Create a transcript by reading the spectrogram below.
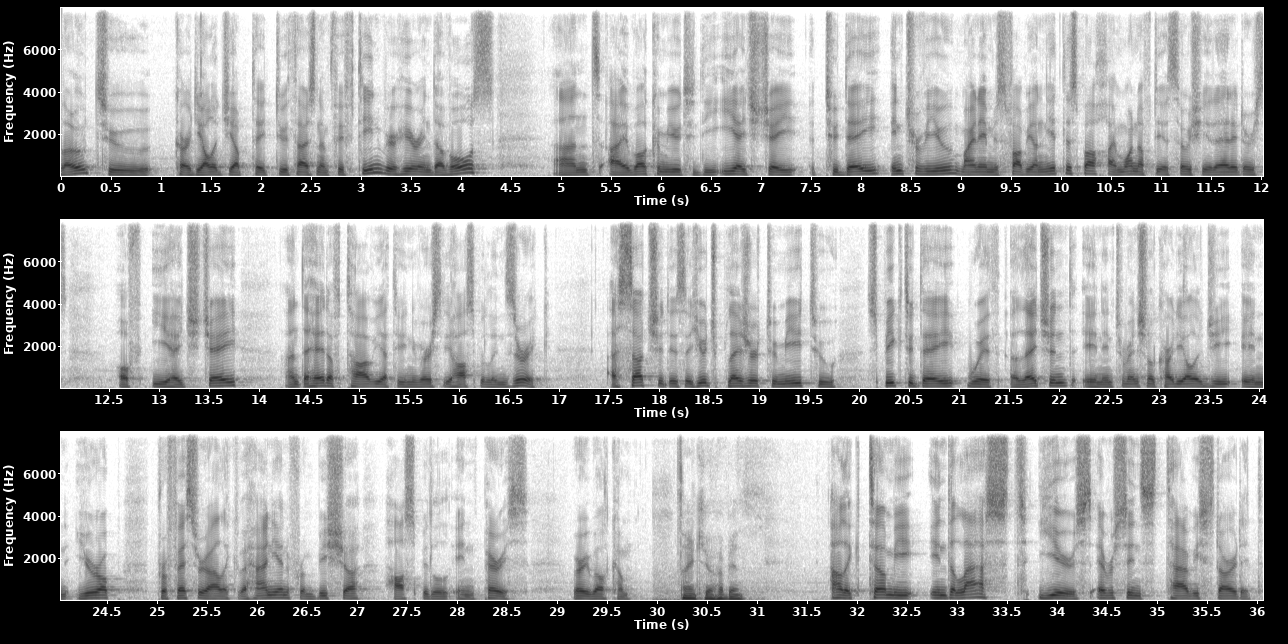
Hello to Cardiology Update 2015. We're here in Davos and I welcome you to the EHJ Today interview. My name is Fabian Nietlispach. I'm one of the associate editors of EHJ and the head of TAVI at the University Hospital in Zurich. As such, it is a huge pleasure to me to speak today with a legend in interventional cardiology in Europe, Professor Alec Vahanian from Bichat Hospital in Paris. Very welcome. Thank you, Fabian. Alec, tell me, in the last years, ever since TAVI started,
